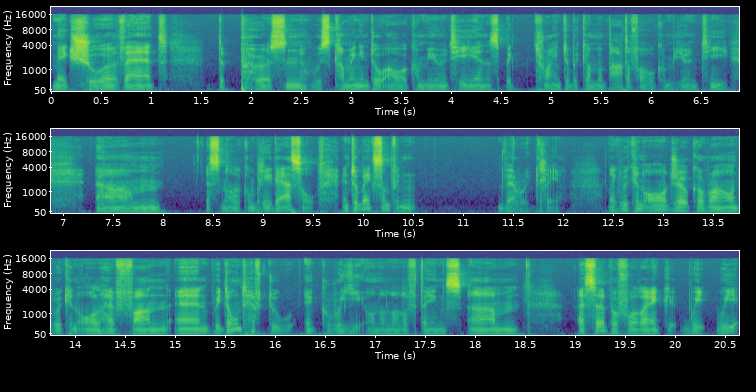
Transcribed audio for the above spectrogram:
make sure that the person who is coming into our community and is trying to become a part of our community um, is not a complete asshole. And to make something very clear, like we can all joke around, we can all have fun, and we don't have to agree on a lot of things. Um, I said before, like we we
